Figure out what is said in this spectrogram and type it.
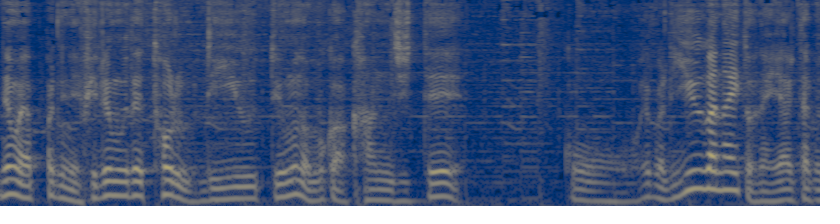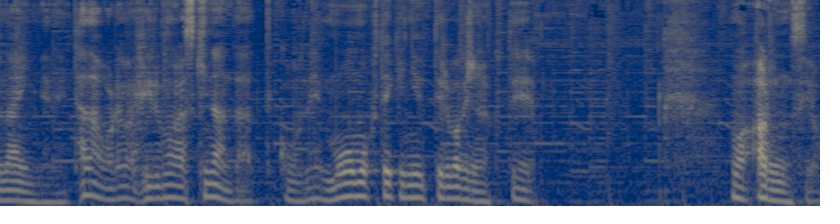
でもやっぱりねフィルムで撮る理由っていうものを僕は感じてこうやっぱ理由がないとねやりたくないんでねただ俺はフィルムが好きなんだってこうね盲目的に言ってるわけじゃなくてまあるんですよ。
